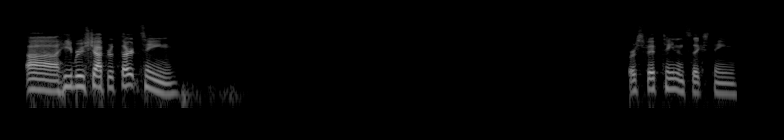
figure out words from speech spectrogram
Uh, Hebrews chapter 13. Verse 15 and 16.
